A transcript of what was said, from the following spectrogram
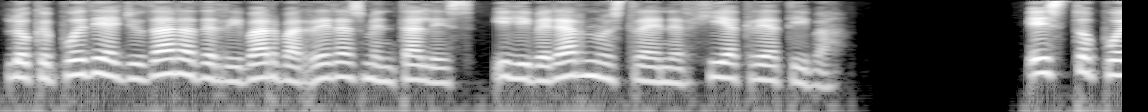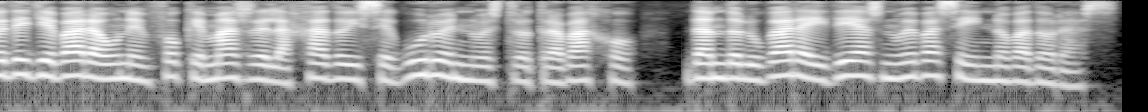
lo que puede ayudar a derribar barreras mentales y liberar nuestra energía creativa. Esto puede llevar a un enfoque más relajado y seguro en nuestro trabajo, dando lugar a ideas nuevas e innovadoras.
